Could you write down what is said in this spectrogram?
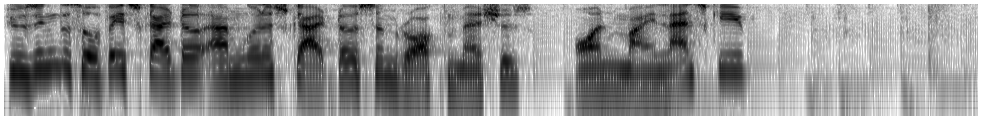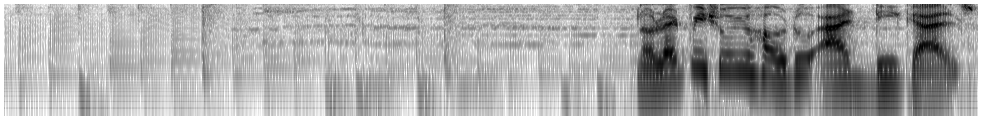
Using the surface scatter, I'm going to scatter some rock meshes on my landscape Now let me show you how to add decals.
